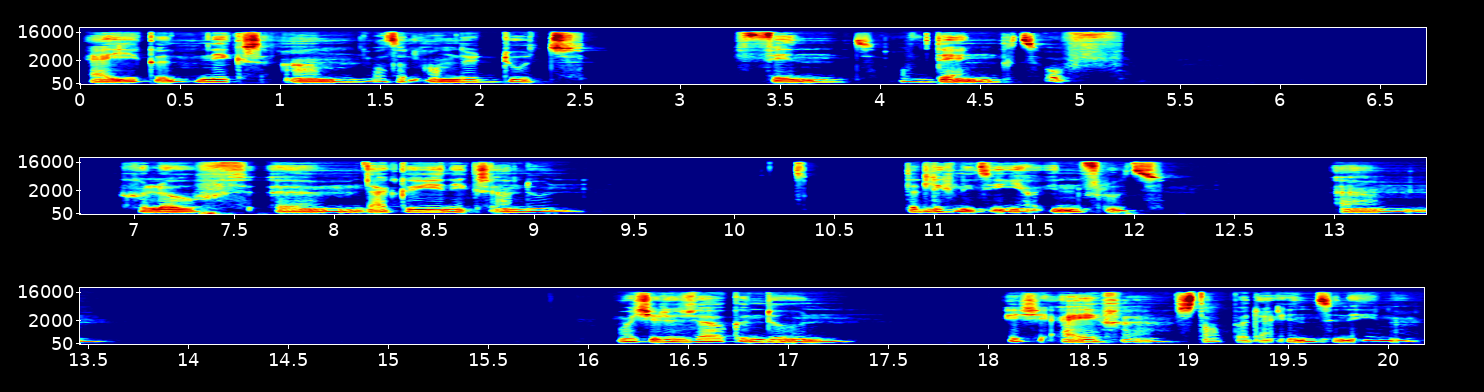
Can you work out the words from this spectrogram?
Ja, je kunt niks aan wat een ander doet, vindt of denkt of gelooft. Um, daar kun je niks aan doen. Dat ligt niet in jouw invloed. Um, wat je dus wel kunt doen, is je eigen stappen daarin te nemen.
